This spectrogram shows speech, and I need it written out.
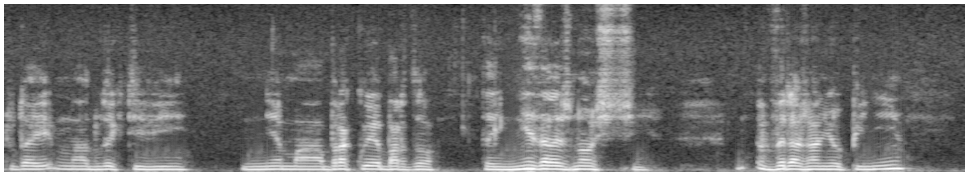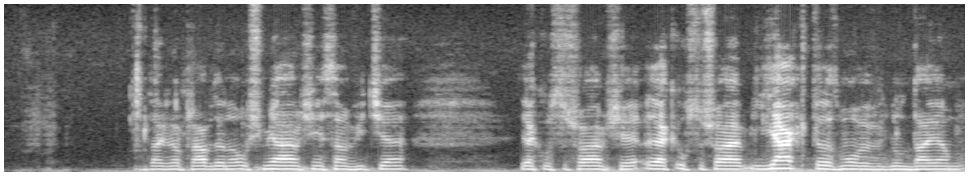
tutaj na Dudek TV, nie ma, brakuje bardzo tej niezależności w wyrażaniu opinii. Tak naprawdę no, uśmiałem się niesamowicie, jak usłyszałem, się, jak usłyszałem, jak te rozmowy wyglądają,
